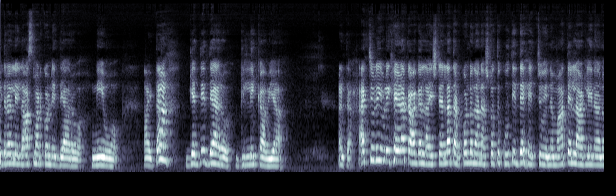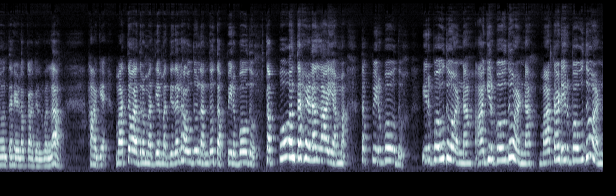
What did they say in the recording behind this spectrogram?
ಇದರಲ್ಲಿ ಲಾಸ್ ಮಾಡ್ಕೊಂಡಿದ್ದ್ಯಾರು ನೀವು. ಆಯಿತಾ? ಗೆದ್ದಿದ್ದ್ಯಾರು ಗಿಲ್ಲಿ, ಕಾವ್ಯ. ಅಂತ. ಆ್ಯಕ್ಚುಲಿ ಇವಳಿಗೆ ಹೇಳೋಕ್ಕಾಗಲ್ಲ. ಇಷ್ಟೆಲ್ಲ ತಡ್ಕೊಂಡು ನಾನು ಅಷ್ಟೊತ್ತು ಕೂತಿದ್ದೇ ಹೆಚ್ಚು. ಇನ್ನು ಮಾತೆಲ್ಲ ಆಡಲಿ ನಾನು ಅಂತ ಹೇಳೋಕ್ಕಾಗಲ್ವಲ್ಲ? ಹಾಗೆ. ಮತ್ತು ಅದ್ರ ಮಧ್ಯ ಮಧ್ಯದಲ್ಲಿ ಹೌದು, ನಂದು ತಪ್ಪಿರ್ಬೋದು. ತಪ್ಪು ಅಂತ ಹೇಳಲ್ಲ ಈ ಅಮ್ಮ. ತಪ್ಪಿರ್ಬೋದು. ಇರ್ಬೋದು ಅಣ್ಣ. ಆಗಿರ್ಬೋದು ಅಣ್ಣ. ಮಾತಾಡಿರ್ಬೋದು ಅಣ್ಣ.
